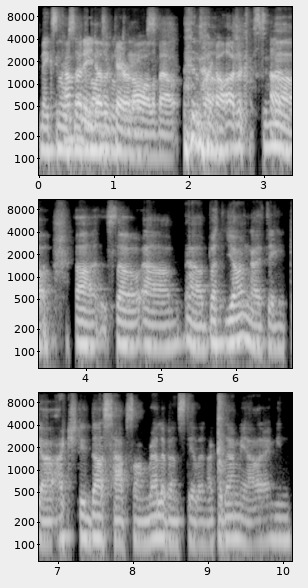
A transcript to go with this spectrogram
makes the no company doesn't care claims. at all about no, psychological stuff. No. Uh, so, um, but Jung, I think, actually does have some relevance still in academia. I mean,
